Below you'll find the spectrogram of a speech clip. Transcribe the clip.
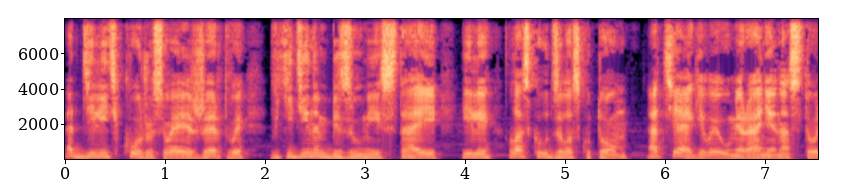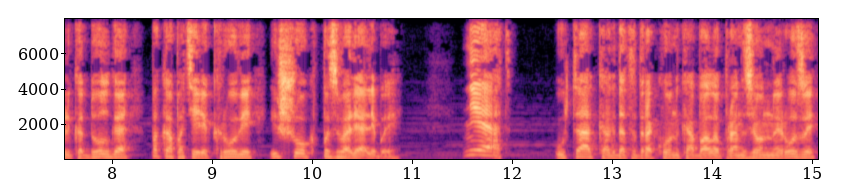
отделить кожу своей жертвы в едином безумии стаи или лоскут за лоскутом, оттягивая умирание настолько долго, пока потеря крови и шок позволяли бы. «Нет!» Утак, когда-то дракон Кабала пронзенной розы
